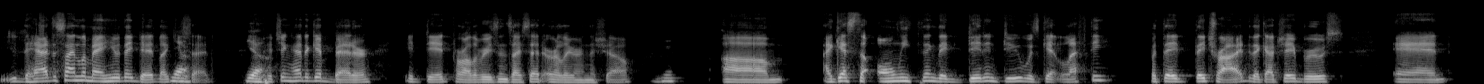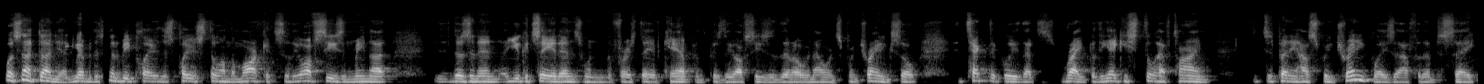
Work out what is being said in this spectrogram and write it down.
They had to sign LeMahieu. They did, like Yeah. you said. Yeah. Pitching had to get better. It did for all the reasons I said earlier in the show. Mhm. Um, I guess the only thing they didn't do was get lefty, but they they tried. They got Jay Bruce, and Well, it's not done yet. Remember, there's going to be this player. There's players still on the market, so the off season may not. It doesn't end. You could say it ends when the first day of camp, because the off season is then over. Now in spring training, so technically that's right. But the Yankees still have time, depending how spring training plays out, for them to say,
